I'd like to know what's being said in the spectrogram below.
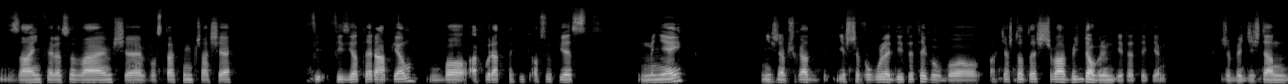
zainteresowałem się w ostatnim czasie fizjoterapią, bo akurat takich osób jest mniej niż na przykład jeszcze w ogóle dietetyków, bo chociaż to też trzeba być dobrym dietetykiem, żeby gdzieś tam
